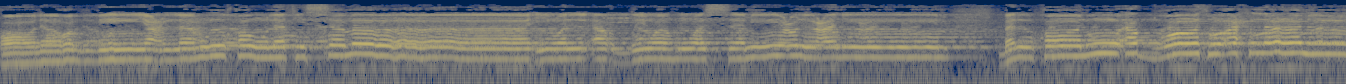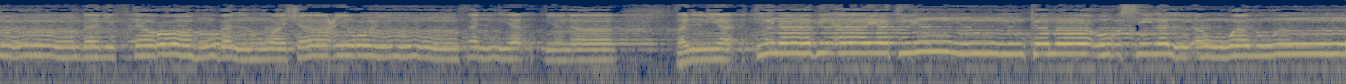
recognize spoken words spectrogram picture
قال ربي يعلم القول في السماء والأرض وهو السميع العليم. بل قالوا أضغاث أحلام بل افتراه بل هو شاعر فليأتنا فليأتنا بآية كما أرسل الأولون.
